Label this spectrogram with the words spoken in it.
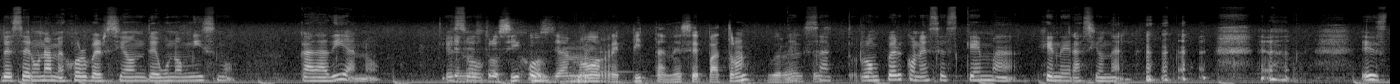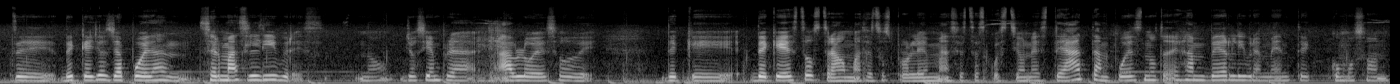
de ser una mejor versión de uno mismo cada día, ¿no? Que nuestros hijos ya no repitan ese patrón, ¿verdad? Exacto, romper con ese esquema generacional. este, de que ellos ya puedan ser más libres, ¿no? Yo siempre hablo eso de, de, que, de que estos traumas, estos problemas, estas cuestiones te atan, pues no te dejan ver libremente cómo son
